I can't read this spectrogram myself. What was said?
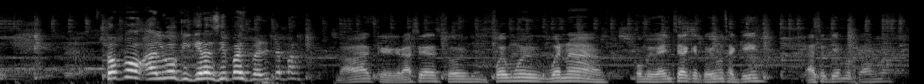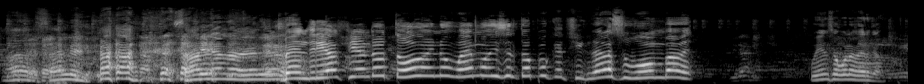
Topo, ¿algo que quieras decir para despedirte, pa? Nada, que gracias. Fue, fue muy buena convivencia que tuvimos aquí. Hace tiempo que no. Ah, sale. sale a la verga. Vendría siendo todo y nos vemos, dice el Topo, que chingara su bomba. Cuídense, buena verga.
